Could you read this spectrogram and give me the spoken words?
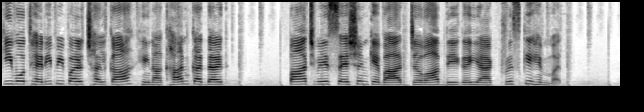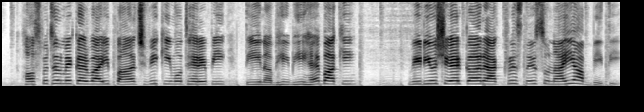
कीमोथेरेपी पर छलका, हिना खान का दर्द। पाँचवें सेशन के बाद जवाब दे गई एक्ट्रेस की हिम्मत। हॉस्पिटल में करवाई पांचवी कीमोथेरेपी, तीन अभी भी है बाकी। वीडियो शेयर कर एक्ट्रेस ने सुनाई आप बीती।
